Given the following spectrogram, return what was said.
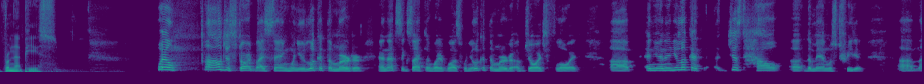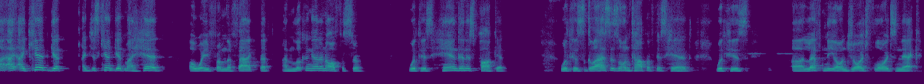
from that piece. Well, I'll just start by saying when you look at the murder, and that's exactly what it was, when you look at the murder of George Floyd, uh, and, and then you look at just how uh, the man was treated. Um, I, I can't get, I just can't get my head away from the fact that I'm looking at an officer with his hand in his pocket, with his glasses on top of his head, with his uh, left knee on George Floyd's neck.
